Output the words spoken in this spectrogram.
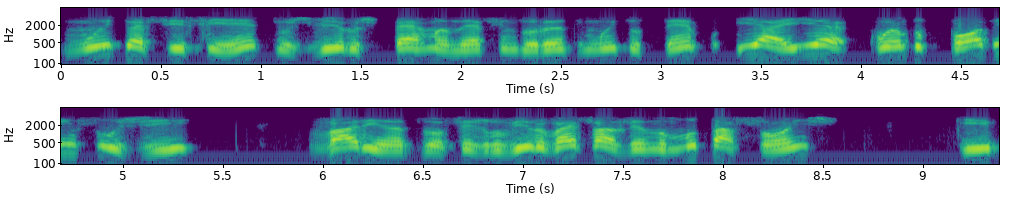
muito eficiente, os vírus permanecem durante muito tempo, e aí é quando podem surgir variantes, ou seja, o vírus vai fazendo mutações que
